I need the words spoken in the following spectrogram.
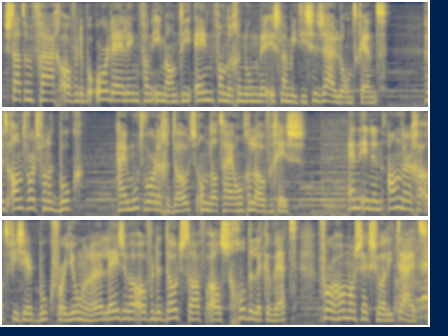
staat een vraag over de beoordeling van iemand die een van de genoemde islamitische zuilen ontkent. Het antwoord van het boek: hij moet worden gedood omdat hij ongelovig is. En in een ander geadviseerd boek voor jongeren lezen we over de doodstraf als goddelijke wet voor homoseksualiteit.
